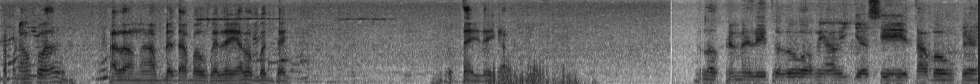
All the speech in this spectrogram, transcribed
કપડા મૂકવા હાલો આપણે ધાબા ઉપર જઈએ. હાલો બધા બધા જઈ હાલો ફેમિલી તો જો અમે આવી ગયા છીએ ધાબા ઉપર.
